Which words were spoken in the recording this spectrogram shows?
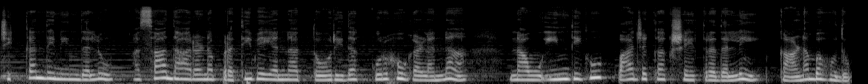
ಚಿಕ್ಕಂದಿನಿಂದಲೂ ಅಸಾಧಾರಣ ಪ್ರತಿಭೆಯನ್ನು ತೋರಿದ ಕುರುಹುಗಳನ್ನು ನಾವು ಇಂದಿಗೂ ಪಾಜಕ ಕ್ಷೇತ್ರದಲ್ಲಿ ಕಾಣಬಹುದು.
